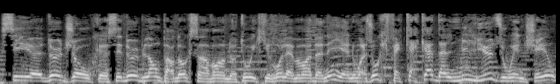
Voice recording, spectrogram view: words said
C'est euh, deux jokes. C'est deux blondes, pardon, qui s'en vont en auto et qui roulent à un moment donné. Il y a un oiseau qui fait caca dans le milieu du windshield.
